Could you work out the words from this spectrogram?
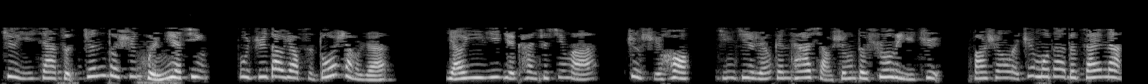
这一下子真的是毁灭性，不知道要死多少人。姚依依也看着新闻，这时候经纪人跟他小声的说了一句：“发生了这么大的灾难，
